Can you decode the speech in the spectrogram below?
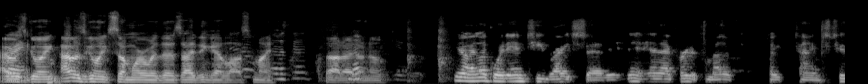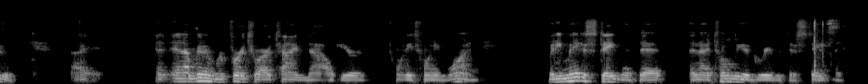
I right. was going I was going somewhere with this. I think I lost my thought. I don't know. You know, I like what N.T. Wright said, and I've heard it from other times too. I, and, and I'm going to refer to our time now here in 2021. But he made a statement that, and I totally agree with this statement.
